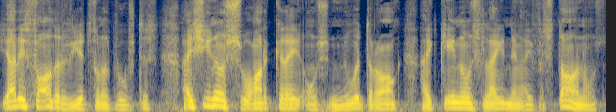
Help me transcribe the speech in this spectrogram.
Ja, die Vader weet van ons behoeftes. Hy sien ons swaar kry, ons nood raak. Hy ken ons lyding, hy verstaan ons.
